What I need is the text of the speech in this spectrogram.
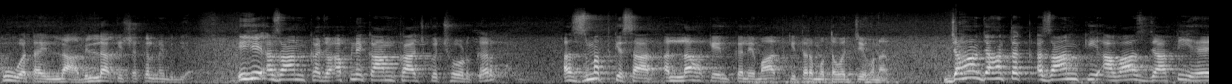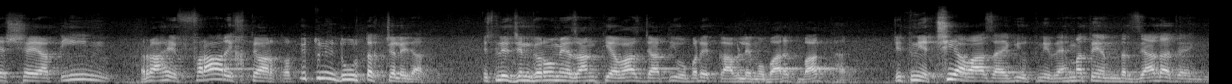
قوت الا باللہ کی شکل میں بھی دیا یہ اذان کا جو اپنے کام کاج کو چھوڑ کر عظمت کے ساتھ اللہ کے ان کلمات کی طرف متوجہ ہونا، جہاں جہاں تک اذان کی آواز جاتی ہے، شیاطین راہ فرار اختیار کر، اتنی دور تک چلے جاتے۔ اس لیے جن گھروں میں اذان کی آواز جاتی، وہ بڑے قابل مبارکباد گھر جتنی اچھی آواز آئے گی، اتنی رحمتیں اندر زیادہ جائیں گی۔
